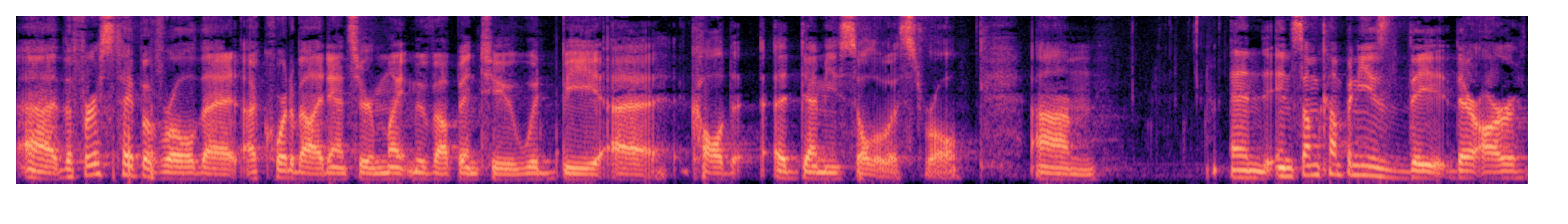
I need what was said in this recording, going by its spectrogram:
uh, the first type of role that a de ballet dancer might move up into would be uh, called a demi soloist role. Um, and in some companies, they there are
